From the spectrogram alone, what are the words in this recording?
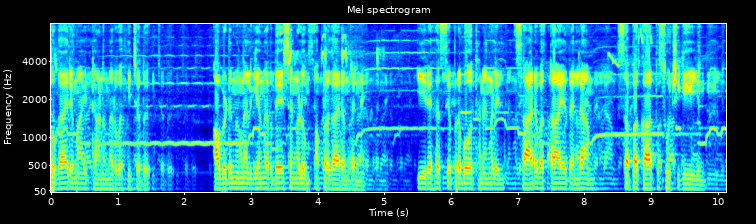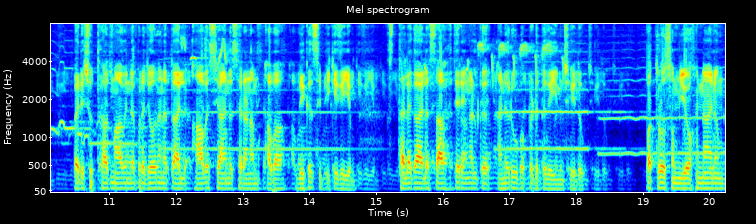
സ്വകാര്യമായിട്ടാണ് നിർവഹിച്ചത്. അവിടുന്ന് നൽകിയ നിർദ്ദേശങ്ങളും അപ്രകാരം തന്നെ. ഈ രഹസ്യ പ്രബോധനങ്ങളിൽ സാരവത്തായതെല്ലാം സഭ കാത്തു സൂക്ഷിക്കുകയും പരിശുദ്ധാത്മാവിന്റെ പ്രചോദനത്താൽ ആവശ്യാനുസരണം അവ വികസിപ്പിക്കുകയും സ്ഥലകാല സാഹചര്യങ്ങൾക്ക് അനുരൂപപ്പെടുത്തുകയും ചെയ്തു. പത്രോസും യോഹന്നാനും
